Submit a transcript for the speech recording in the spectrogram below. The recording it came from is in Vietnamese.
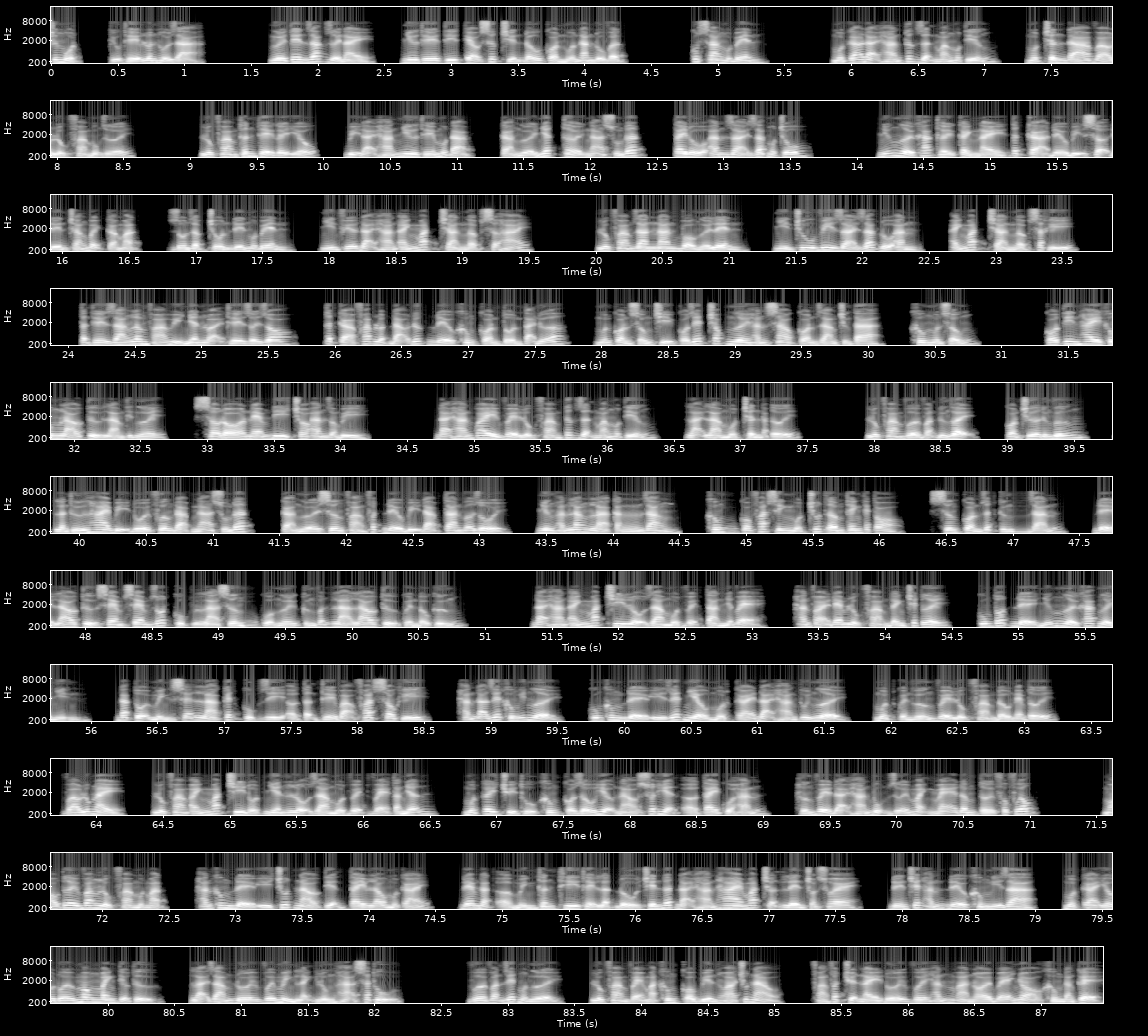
Chương một, cựu thế luân hồi giả. Người tên rác rưởi này, như thế tí tẹo sức chiến đấu còn muốn ăn đồ vật. Cút sang một bên. Một gã đại hán tức giận mắng một tiếng, một chân đá vào Lục Phàm bụng dưới. Lục Phàm thân thể gầy yếu, bị đại hán như thế một đạp, cả người nhất thời ngã xuống đất, tay đồ ăn giải rác một chỗ. Những người khác thấy cảnh này tất cả đều bị sợ đến trắng bệnh cả mặt, dồn dập trốn đến một bên, nhìn phía đại hán ánh mắt tràn ngập sợ hãi. Lục Phàm gian nan bò người lên, nhìn chu vi giải rác đồ ăn, ánh mắt tràn ngập sát khí. Tận thế giáng lâm phá hủy nhân loại thế giới do, tất cả pháp luật đạo đức đều không còn tồn tại nữa, muốn còn sống chỉ có giết chóc ngươi hắn sao còn dám chúng ta không muốn sống. Có tin hay không lão tử làm thì ngươi sau đó ném đi cho ăn dòm bi đại hán quay về lục phàm tức giận mắng một tiếng lại là một chân đạp tới. Lục phàm vừa vặn đứng dậy còn chưa đứng vững lần thứ hai bị đối phương đạp ngã xuống đất cả người xương phảng phất đều bị đạp tan vỡ rồi nhưng hắn lăng là cắn răng không có phát sinh một chút âm thanh thét to xương còn rất cứng rắn để lao tử xem xem rốt cục là xương của ngươi cứng vẫn là lao tử quyền đầu cứng. Đại hán ánh mắt chi lộ ra một vệ tàn nhẫn vẻ hắn phải đem lục phàm đánh chết tươi cũng tốt để những người khác người nhìn, đắc tội mình sẽ là kết cục gì ở tận thế bạo phát sau khi hắn đã giết không ít người, cũng không để ý giết nhiều một cái đại hán túi người, một quyền hướng về lục phàm đầu ném tới. Vào lúc này, lục phàm ánh mắt chi đột nhiên lộ ra một vệt vẻ tàn nhẫn, một cây chủy thủ không có dấu hiệu nào xuất hiện ở tay của hắn, hướng về đại hán bụng dưới mạnh mẽ đâm tới phốc phốc. Máu tươi văng lục phàm một mặt, hắn không để ý chút nào tiện tay lau một cái, đem đặt ở mình thân thi thể lật đổ trên đất đại hán hai mắt trợn lên tròn xoe, đến chết hắn đều không nghĩ ra, một cái yếu đuối mong manh tiểu tử, lại dám đối với mình lạnh lùng hạ sát thủ. Vừa vặn giết một người lục phàm vẻ mặt không có biến hóa chút nào, phản phất chuyện này đối với hắn mà nói bé nhỏ không đáng kể.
